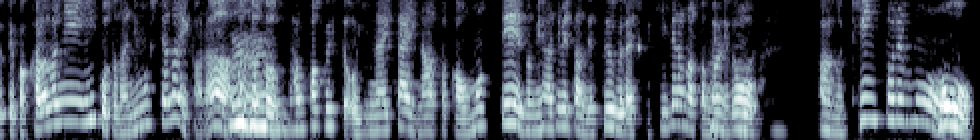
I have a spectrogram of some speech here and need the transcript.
っていうか体にいいこと何もしてないから、うんうんまあ、ちょっとタンパク質補いたいなとか思って飲み始めたんですぐらいしか聞いてなかったんだけど、はいはい。あの筋トレも、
